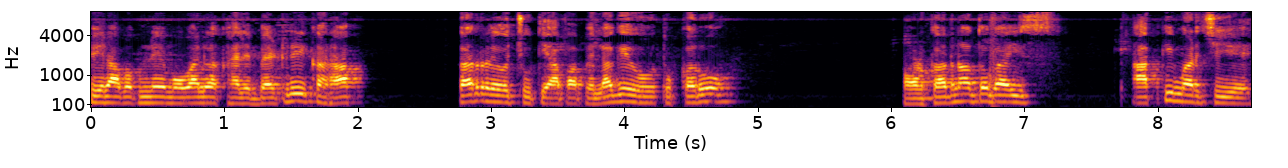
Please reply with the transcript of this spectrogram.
फिर आप अपने मोबाइल का खाली बैटरी खराब कर रहे हो चूतिया पे लगे हो तो करो। और करना तो गाइस आपकी मर्ज़ी है।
